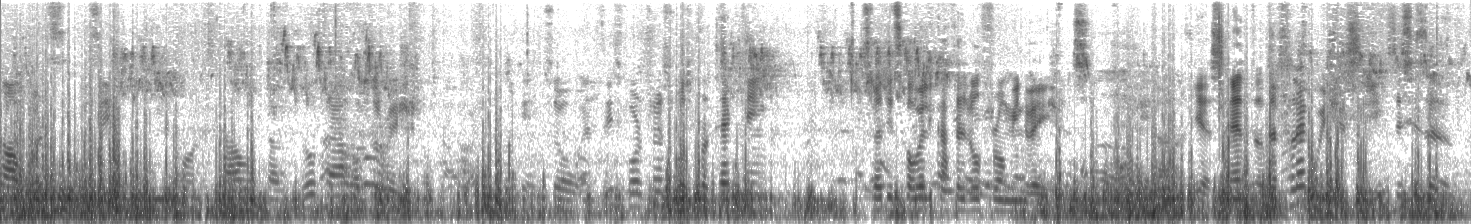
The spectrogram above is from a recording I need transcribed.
towers. You see for towers, observation so and this fortress was protecting Svetitskhoveli Cathedral from invasions. Uh, yes and uh, the flag which you see this is a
